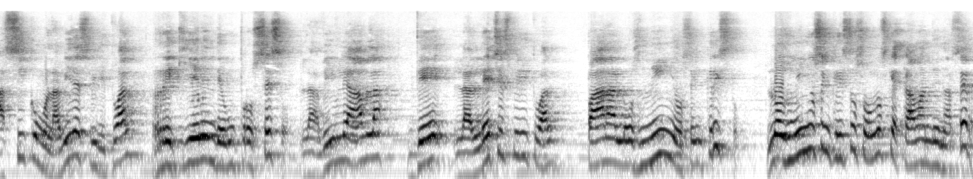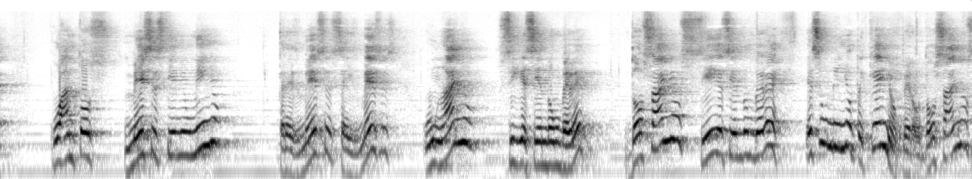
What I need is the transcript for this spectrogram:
así como la vida espiritual, requieren de un proceso. La Biblia habla de la leche espiritual para los niños en Cristo. Los niños en Cristo son los que acaban de nacer. ¿Cuántos meses tiene un niño? tres meses, seis meses, un año, sigue siendo un bebé. Dos años, sigue siendo un bebé. Es un niño pequeño, pero dos años,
